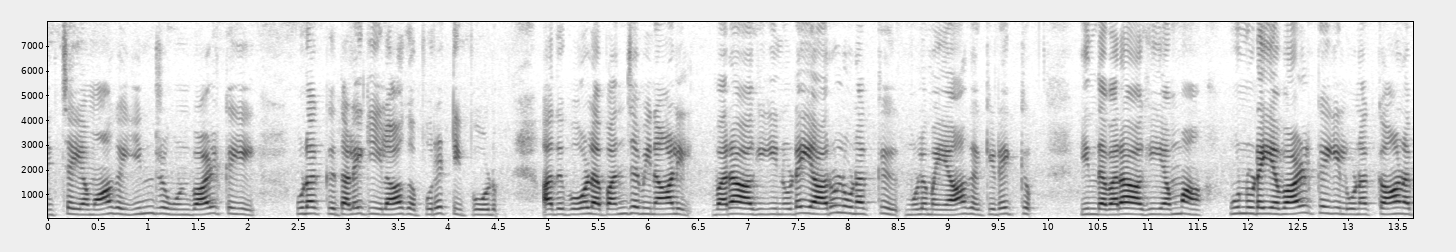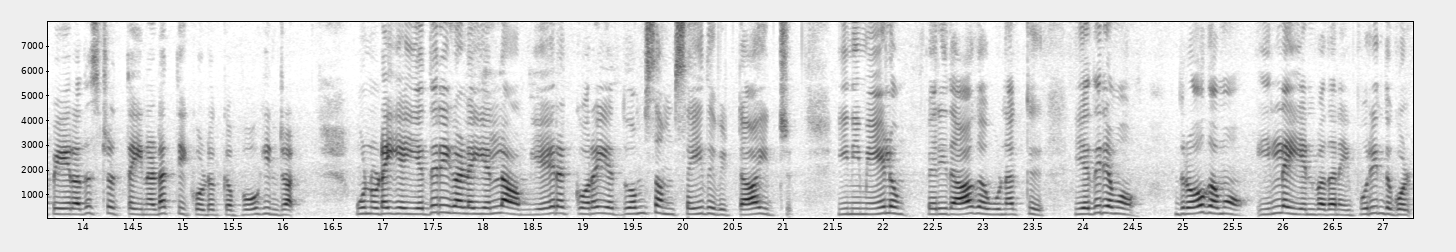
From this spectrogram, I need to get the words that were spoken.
நிச்சயமாக இன்று உன் வாழ்க்கையை உனக்கு தலைகீழாக புரட்டி போடும். அதுபோல பஞ்சமி நாளில் வராகியினுடைய அருள் உனக்கு முழுமையாக கிடைக்கும். இந்த வராகி அம்மா உன்னுடைய வாழ்க்கையில் உனக்கான பேரதிர்ஷ்டத்தை நடத்தி கொடுக்க போகின்றாள். உன்னுடைய எதிரிகளை எல்லாம் ஏறக்குறைய துவம்சம் செய்து விட்டாயிற்று. இனிமேலும் பெரிதாக உனக்கு எதிரமோ துரோகமோ இல்லை என்பதனை புரிந்துகொள்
